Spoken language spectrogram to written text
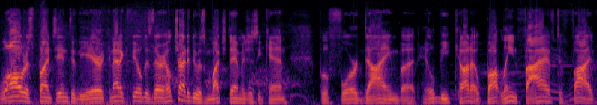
Walrus punch into the air. Kinetic field is there. He'll try to do as much damage as he can before dying, but he'll be caught out. Bot lane 5 to 5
